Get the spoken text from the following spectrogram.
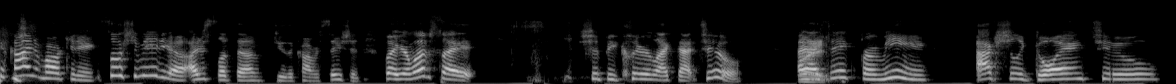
what kind of marketing? Social media. I just let them do the conversation. But your website should be clear like that too. And I think for me, actually going to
